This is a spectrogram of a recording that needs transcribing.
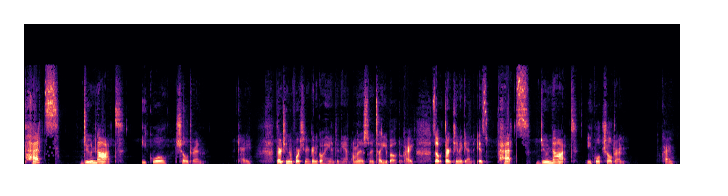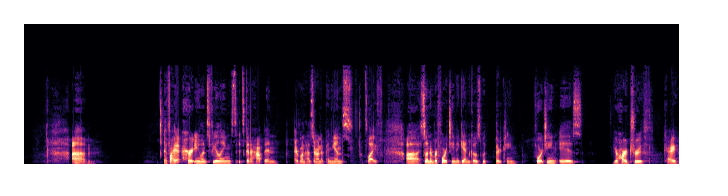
Pets do not equal children. Okay. 13 and 14 are going to go hand in hand. I'm just going to tell you both, okay? So 13 again is pets do not equal children, okay? Um, if I hurt anyone's feelings, it's going to happen. Everyone has their own opinions. That's life. Uh, so number 14 again goes with 13. 14 is your hard truth, okay?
